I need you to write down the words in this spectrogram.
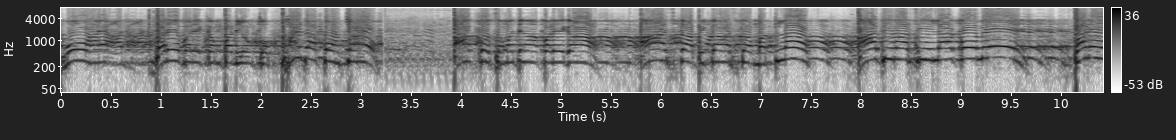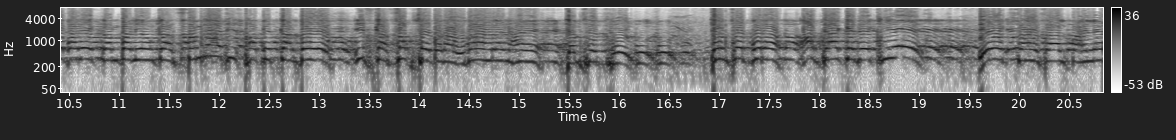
वो है बड़े बड़े कंपनियों को फ़ायदा पहुंचाओ। आपको समझना पड़ेगा, आज का विकास का मतलब आदिवासी इलाकों में बड़े बड़े कंपनियों का साम्राज्य स्थापित कर दो। इसका सबसे बड़ा उदाहरण है जमशेदपुर जमशेदपुर आप जाके देखिए एक सौ साल पहले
